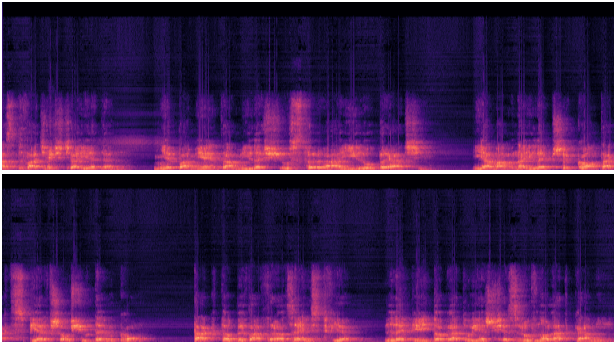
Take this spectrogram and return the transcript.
Nas dwadzieścia jeden. Nie pamiętam ile sióstr, a ilu braci. Ja mam najlepszy kontakt z pierwszą siódemką. Tak to bywa w rodzeństwie. Lepiej dogadujesz się z równolatkami.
